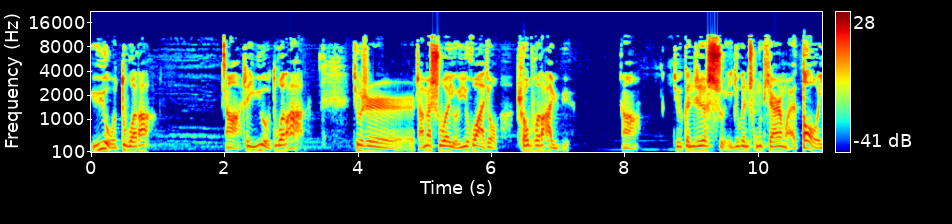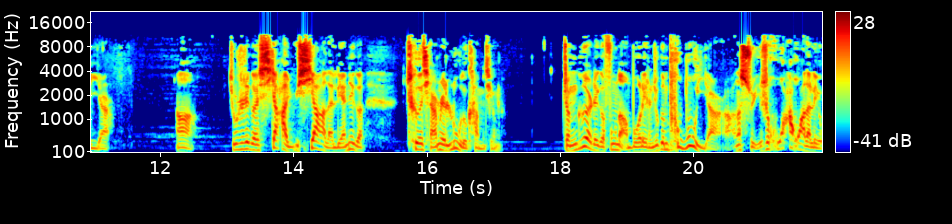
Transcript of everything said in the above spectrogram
雨有多大啊？这雨有多大呢？就是咱们说有一句话叫“瓢泼大雨”，啊，就跟这个水就跟从天上往下倒一样，啊，就是这个下雨下的，连这个车前面的路都看不清了。整个这个风挡玻璃上就跟瀑布一样啊，那水是哗哗的流。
